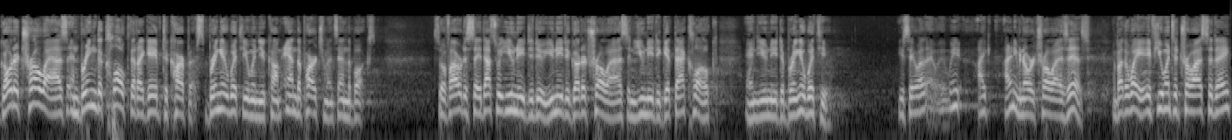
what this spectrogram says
Go to Troas and bring the cloak that I gave to Carpus. Bring it with you when you come, and the parchments and the books. So if I were to say that's what you need to do, you need to go to Troas and you need to get that cloak and you need to bring it with you. You say, well, we, I, I don't even know where Troas is. And by the way, if you went to Troas today,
